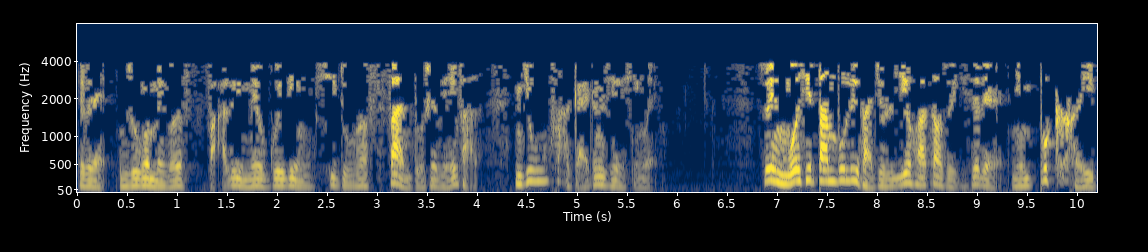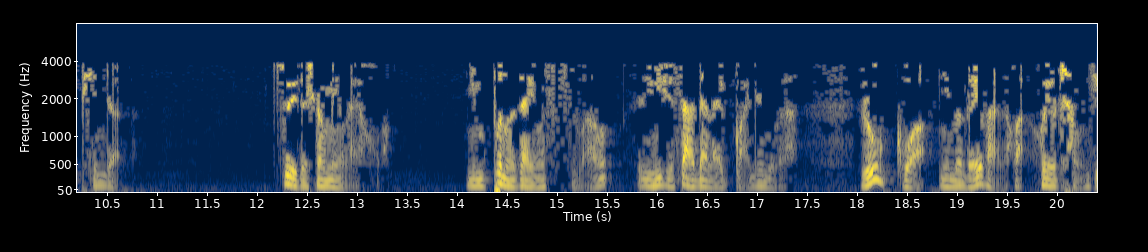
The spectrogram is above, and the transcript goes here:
对不对？你如果美国的法律没有规定吸毒和贩毒是违法的，你就无法改正这些行为。所以，摩西颁布律法，就是耶和华告诉以色列人：你们不可以凭着罪的生命来活，你们不能再用死亡允许撒旦来管着你们了。如果你们违反的话，会有惩戒。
